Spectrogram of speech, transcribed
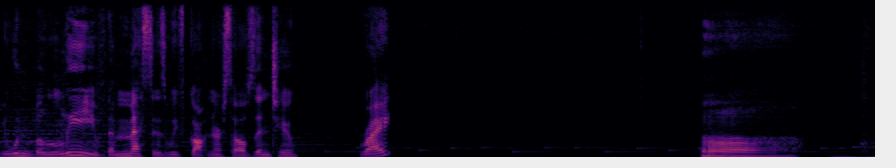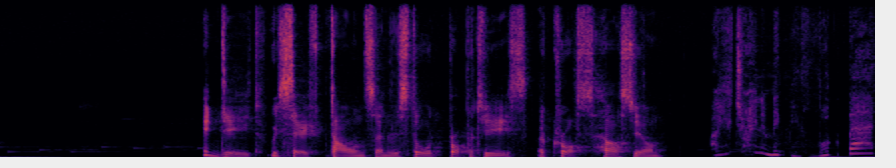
You wouldn't believe the messes we've gotten ourselves into. Right? Ah. Indeed, we saved towns and restored properties across Halcyon. Are you trying to make me look bad?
